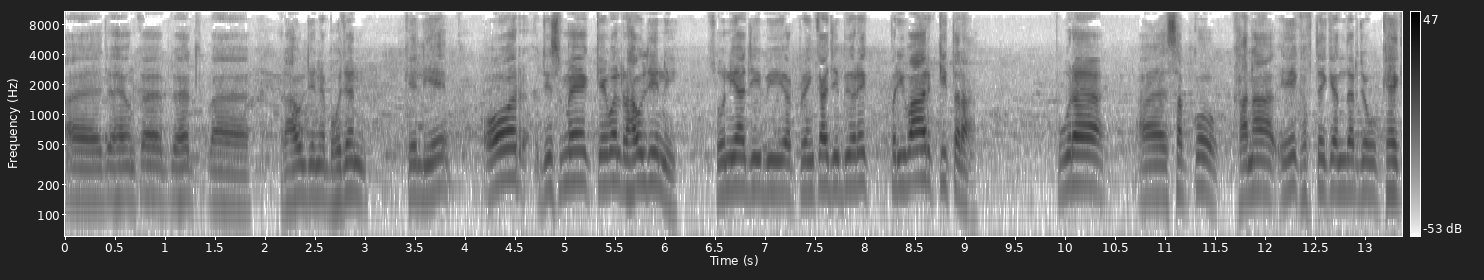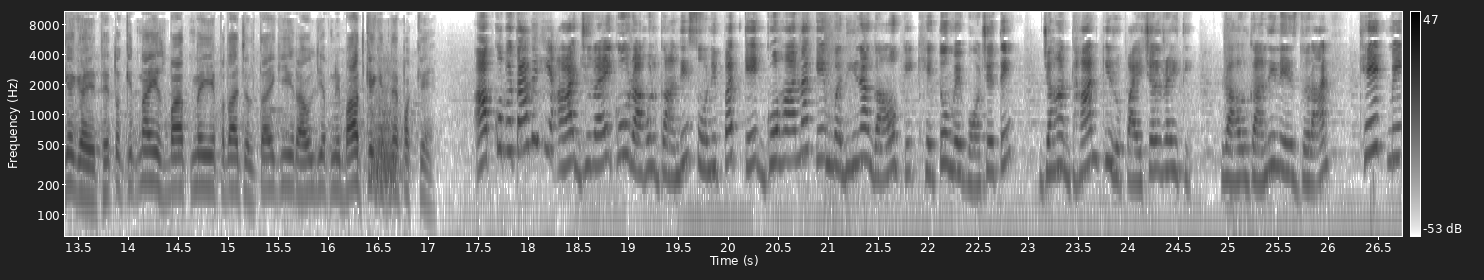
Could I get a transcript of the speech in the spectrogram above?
जो है उनका जो है राहुल जी ने भोजन के लिए और जिसमें केवल राहुल जी नहीं, सोनिया जी भी और प्रियंका जी भी और एक परिवार की तरह पूरा सबको खाना एक हफ़्ते के अंदर जो कह के गए थे तो कितना इस बात में ये पता चलता है कि राहुल जी अपनी बात के कितने पक्के हैं? आपको बता दें कि 8 जुलाई को राहुल गांधी सोनीपत के गोहाना के मदीना गाँव के खेतों में पहुँचे थे, जहाँ धान की रुपाई चल रही थी। राहुल गांधी ने इस दौरान खेत में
